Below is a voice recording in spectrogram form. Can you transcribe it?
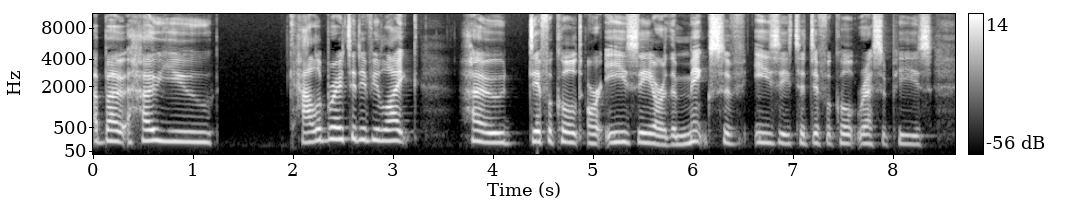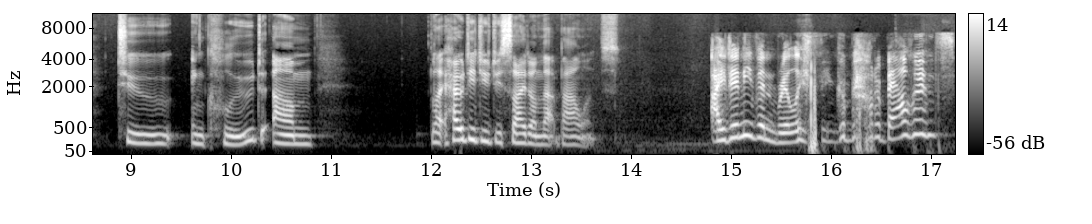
about how you calibrated, if you like, how difficult or easy, or the mix of easy to difficult recipes to include. Um, like, how did you decide on that balance? I didn't even really think about a balance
